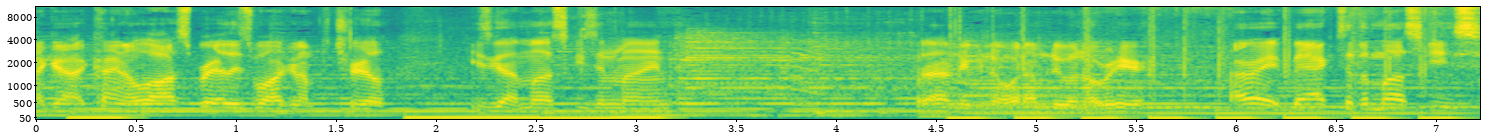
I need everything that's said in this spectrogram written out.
I got kind of lost. Bradley's walking up the trail. He's got muskies in mind. But I don't even know what I'm doing over here. All right, back to the muskies.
